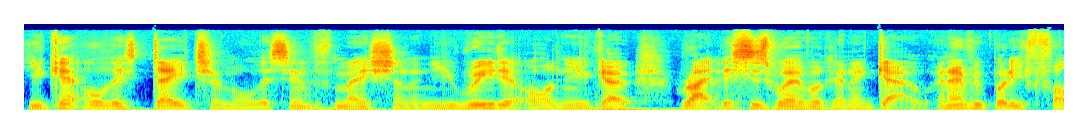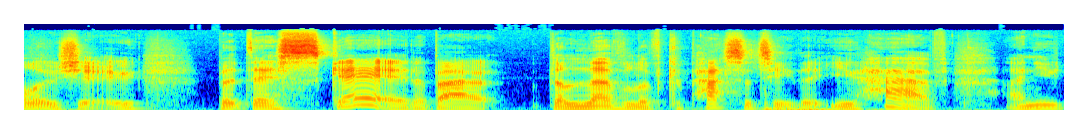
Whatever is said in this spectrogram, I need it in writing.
you get all this data and all this information, and you read it all, and you go, Right, this is where we're going to go. And everybody follows you, but they're scared about the level of capacity that you have. And you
